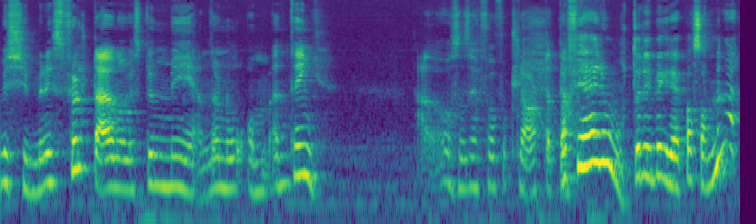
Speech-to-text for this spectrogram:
Bekymringsfullt er jo noe hvis du mener noe om en ting. Ja, Åssen skal jeg få forklart Ja, dette? for jeg roter de begrepa sammen, jeg.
